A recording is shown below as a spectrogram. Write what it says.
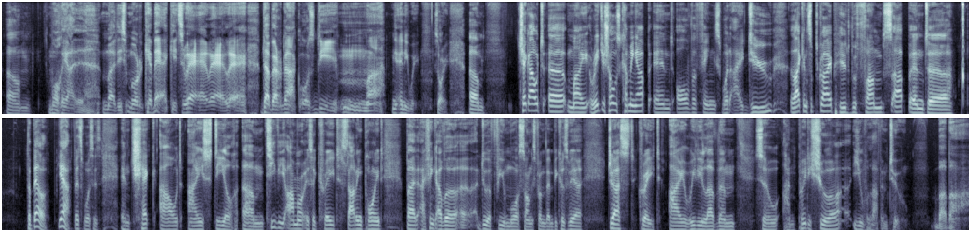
um, Montréal, more Quebec. It's where, where, where, Tabernac, Osdi. Mm, uh, anyway, sorry. Um, check out uh, my radio shows coming up and all the things what I do. Like and subscribe, hit the thumbs up and uh, the bell. Yeah, this was it. And check out I Steal. Um, TV Armor is a great starting point, but I think I will uh, do a few more songs from them because they're just great. I really love them. So I'm pretty sure you will love them too. Bye bye.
